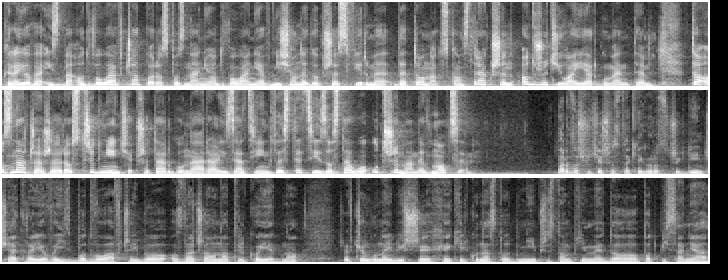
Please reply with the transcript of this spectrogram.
Krajowa Izba Odwoławcza po rozpoznaniu odwołania wniesionego przez firmę Betonox Construction odrzuciła jej argumenty. To oznacza, że rozstrzygnięcie przetargu na realizację inwestycji zostało utrzymane w mocy. Bardzo się cieszę z takiego rozstrzygnięcia Krajowej Izby Odwoławczej, bo oznacza ona tylko jedno, że w ciągu najbliższych kilkunastu dni przystąpimy do podpisania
